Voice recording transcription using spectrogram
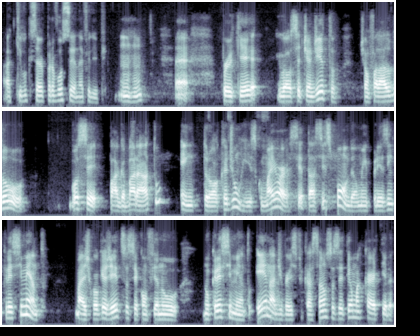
aquilo que serve para você, né, Felipe? Uhum. É, porque, igual você tinha dito, tinham falado do você paga barato em troca de um risco maior. Você está se expondo, é uma empresa em crescimento. Mas, de qualquer jeito, se você confia no, no crescimento e na diversificação, se você tem uma carteira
